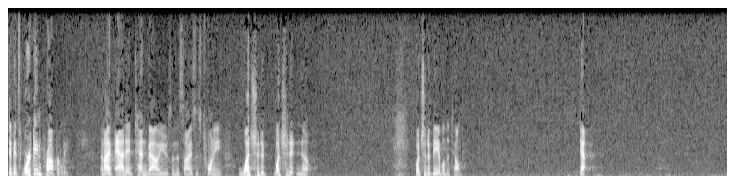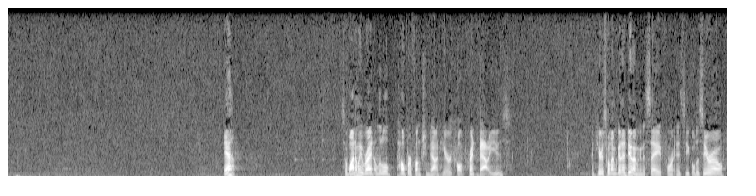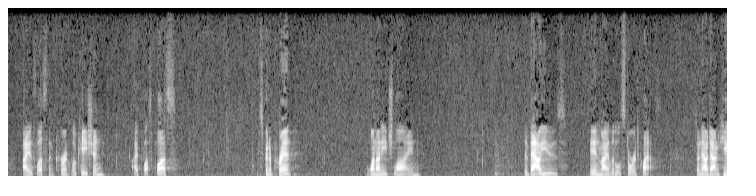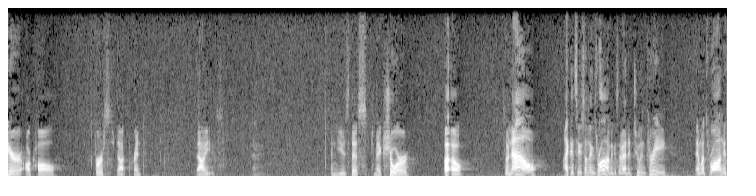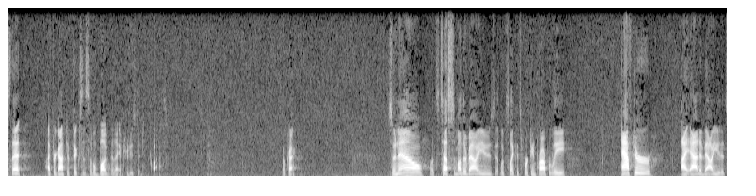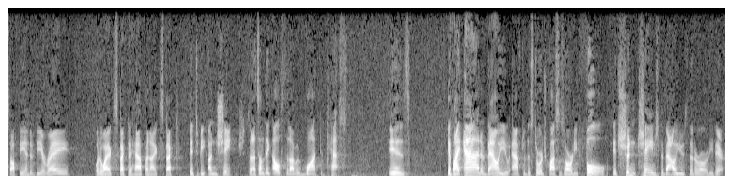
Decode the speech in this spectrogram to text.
If it's working properly, and I've added 10 values and the size is 20, what should it, what should it know? What should it be able to tell me? Yeah. Yeah. So why don't we write a little helper function down here called print values. And here's what I'm gonna do. I'm gonna say for is equal to zero, i is less than current location, i plus plus. I'm just gonna print one on each line, the values in my little storage class. So now down here, I'll call first.print values and use this to make sure, uh-oh. So now I can see something's wrong because I've added two and three, and what's wrong is that I forgot to fix this little bug that I introduced into the class. Okay. So now let's test some other values. It looks like it's working properly. After I add a value that's off the end of the array, what do I expect to happen? I expect it to be unchanged. So that's something else that I would want to test is if I add a value after the storage class is already full, it shouldn't change the values that are already there.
